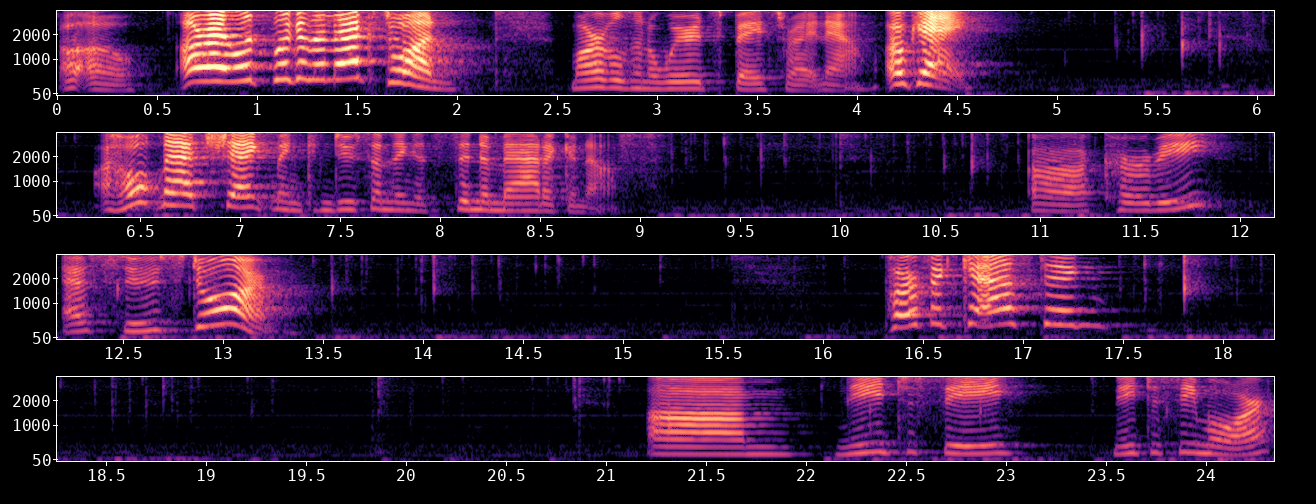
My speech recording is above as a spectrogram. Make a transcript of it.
Uh oh. All right, let's look at the next one. Marvel's in a weird space right now. Okay. I hope Matt Shakman can do something that's cinematic enough. Uh, Kirby as Sue Storm. Perfect casting. Um, need to see, need to see more.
